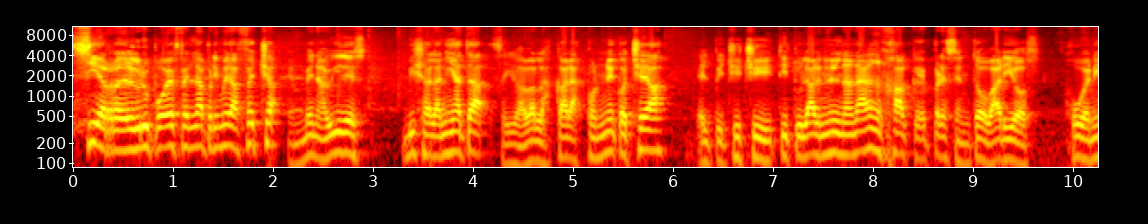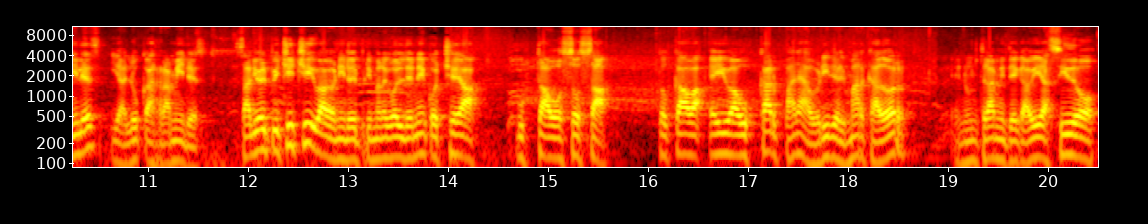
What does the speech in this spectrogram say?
Cierre del grupo F en la primera fecha en Benavides, Villa Laniata. Se iba a ver las caras con Necochea, el Pichichi titular en el naranja que presentó varios juveniles y a Lucas Ramírez. Salió el Pichichi, va a venir el primer gol de Necochea. Gustavo Sosa tocaba e iba a buscar para abrir el marcador en un trámite que había sido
